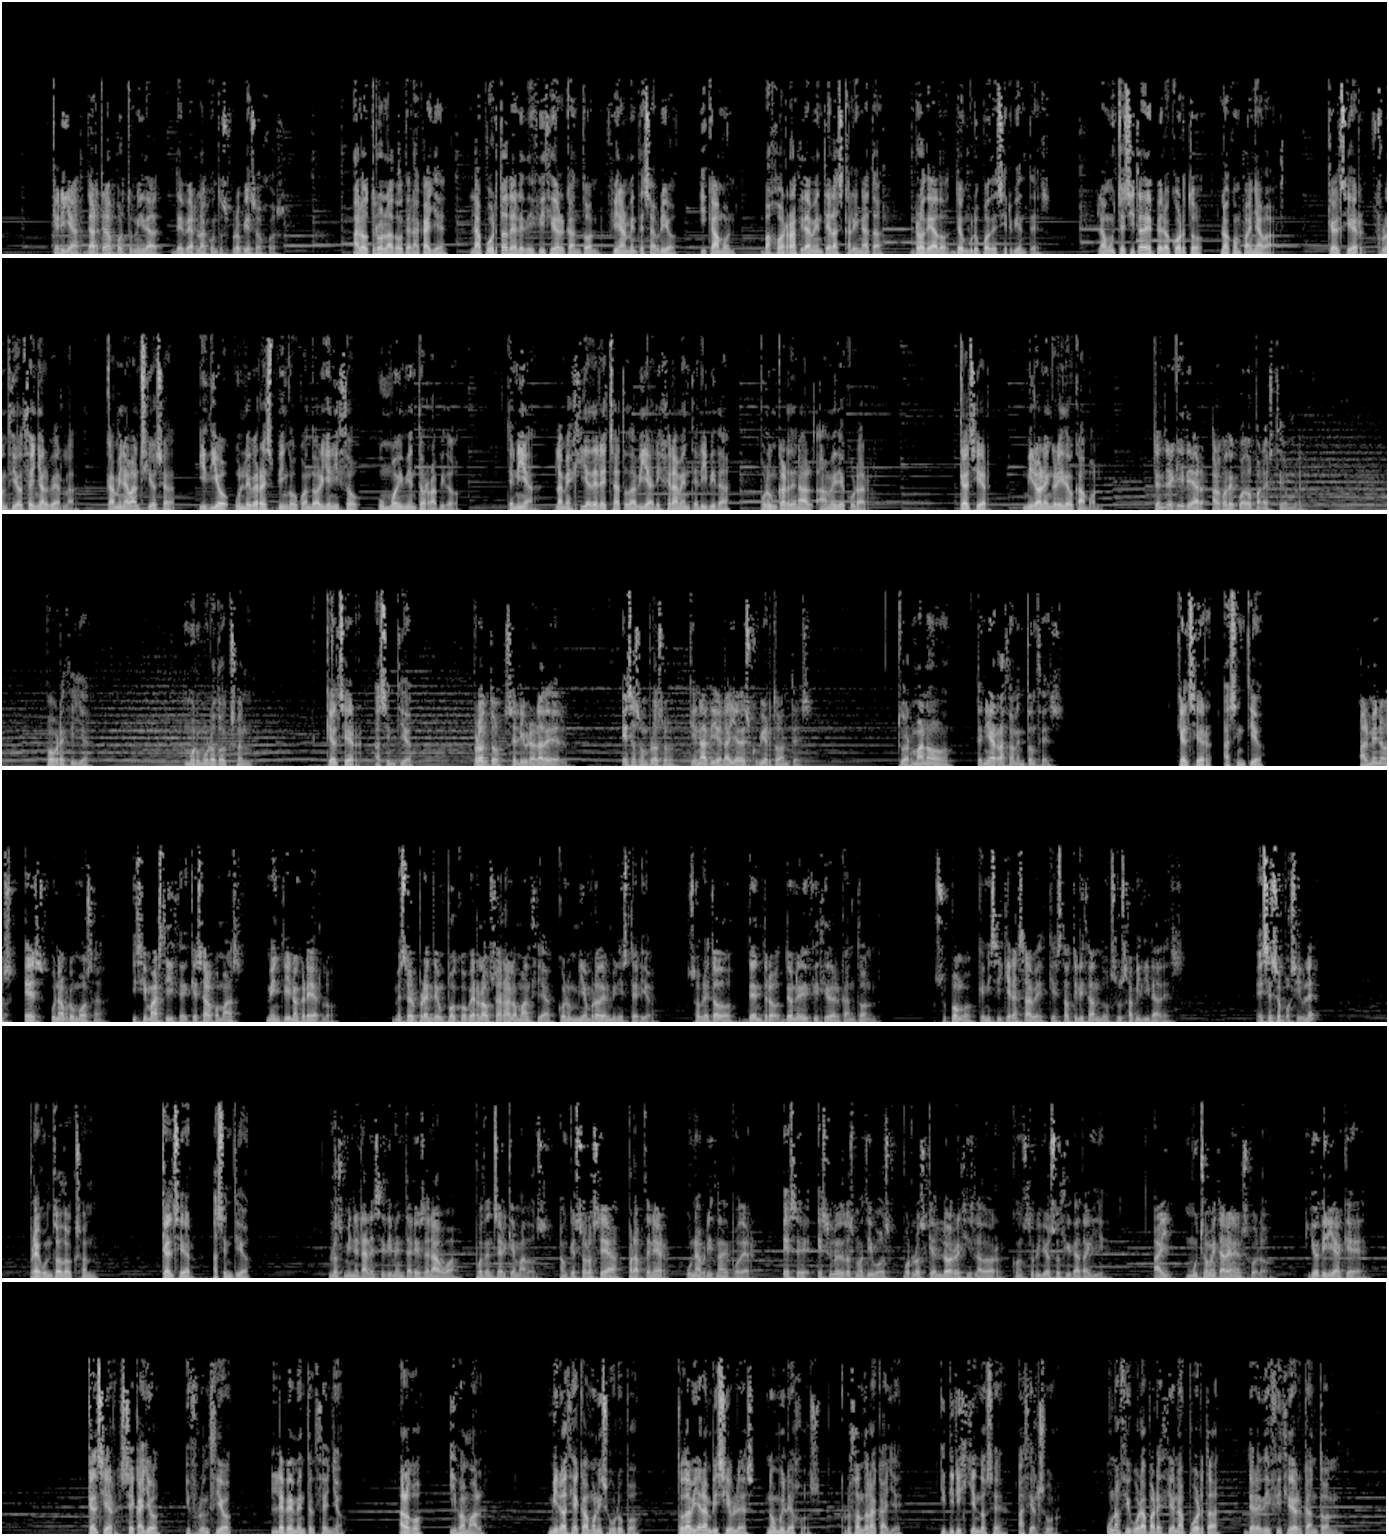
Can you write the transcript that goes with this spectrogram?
Quería darte la oportunidad de verla con tus propios ojos. Al otro lado de la calle, la puerta del edificio del cantón finalmente se abrió y Camon bajó rápidamente la escalinata, rodeado de un grupo de sirvientes. La muchachita de pelo corto lo acompañaba. Kelsier frunció el ceño al verla. Caminaba ansiosa y dio un leve respingo cuando alguien hizo un movimiento rápido. Tenía la mejilla derecha todavía ligeramente lívida por un cardenal a medio curar. Kelsier miró al engreído Camon. Tendré que idear algo adecuado para este hombre. Pobrecilla, murmuró Dodson. Kelsier asintió. Pronto se librará de él. Es asombroso que nadie la haya descubierto antes. Tu hermano tenía razón entonces. Kelsier asintió. Al menos es una brumosa, y si Mars dice que es algo más, me inclino a creerlo. Me sorprende un poco verla usar alomancia con un miembro del ministerio, sobre todo dentro de un edificio del cantón, Supongo que ni siquiera sabe que está utilizando sus habilidades. ¿Es eso posible? preguntó Dodson. Kelsier asintió. Los minerales sedimentarios del agua pueden ser quemados, aunque solo sea para obtener una brizna de poder. Ese es uno de los motivos por los que el Lord Legislador construyó su ciudad aquí. Hay mucho metal en el suelo. Yo diría que... Kelsier se cayó y frunció levemente el ceño. Algo iba mal. Miró hacia Camon y su grupo. Todavía eran visibles, no muy lejos, cruzando la calle y dirigiéndose hacia el sur. Una figura apareció en la puerta del edificio del cantón.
